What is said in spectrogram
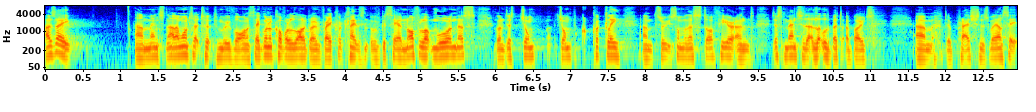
As I uh, mentioned that, I want to, to, to, move on. I'm going to cover a lot of ground very quickly. We could say an awful lot more on this. I'm going to just jump, jump quickly um, through some of this stuff here and just mention a little bit about um, depression as well. So,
